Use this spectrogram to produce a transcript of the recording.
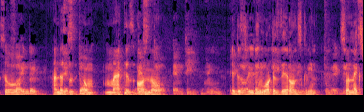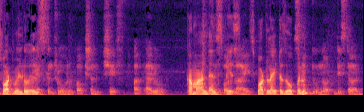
So finder understood desktop, mac is on now. empty group it is reading what is there on screen. so next what we'll do is control option shift up arrow. Command and space. Spotlight, spotlight is open. Do not disturb.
